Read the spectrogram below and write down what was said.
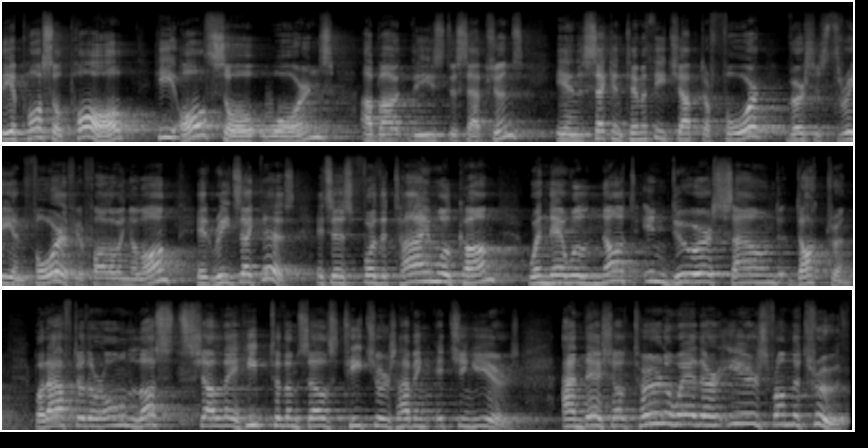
The Apostle Paul, he also warns about these deceptions in 2 Timothy chapter 4, verses 3 and 4, if you're following along, it reads like this It says, For the time will come when they will not endure sound doctrine, but after their own lusts shall they heap to themselves teachers having itching ears. and they shall turn away their ears from the truth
